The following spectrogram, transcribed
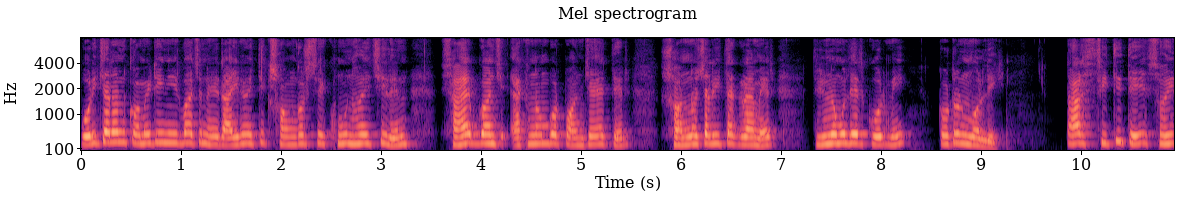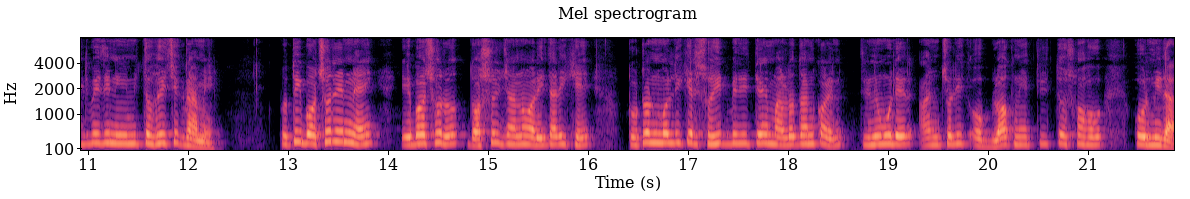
পরিচালন কমিটি নির্বাচনে রাজনৈতিক সংঘর্ষে খুন হয়েছিলেন সাহেবগঞ্জ এক নম্বর পঞ্চায়েতের স্বর্ণচালিতা গ্রামের তৃণমূলের কর্মী টোটন মল্লিক তার স্মৃতিতে শহীদ বেদি নির্মিত হয়েছে গ্রামে। প্রতি বছরের ন্যায় এবছরও দশই জানুয়ারি তারিখে টোটন মল্লিকের শহীদ বেদিতে মাল্যদান করেন তৃণমূলের আঞ্চলিক ও ব্লক নেতৃত্ব সহ কর্মীরা।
